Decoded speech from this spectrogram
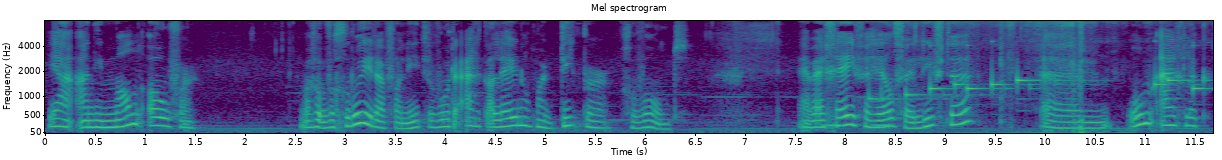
ja, aan die man over. Maar we groeien daarvan niet. We worden eigenlijk alleen nog maar dieper gewond. En wij geven heel veel liefde um, om eigenlijk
